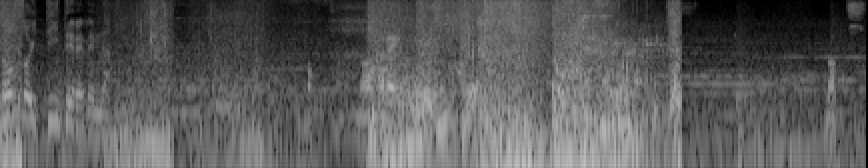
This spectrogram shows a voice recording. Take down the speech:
No soy títere de nadie. No, por ahí. Vamos.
